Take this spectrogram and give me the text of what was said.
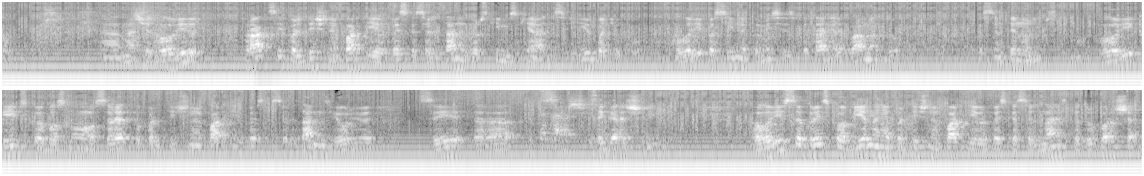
добре. Значить, голові фракції політичної партії Європейська Солідарність в Дворській міській раді Сергію Батюку, голові постійної комісії з питань регламенту Костянтину Ліпському, голові Київського обласного осередку політичної партії Європейська Солідарність Георгію Цигара- Цигарашвілі, голові Всеукраїнського об'єднання політичної партії Європейська Солідарність Петру Порошенку,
